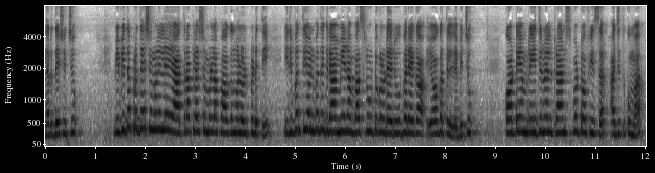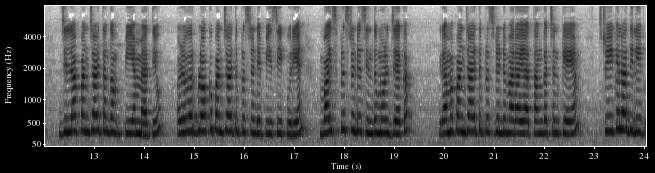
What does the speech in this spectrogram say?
നിർദ്ദേശിച്ചു. വിവിധ പ്രദേശങ്ങളിലെ യാത്രാക്ലേശമുള്ള ഭാഗങ്ങൾ ഉൾപ്പെടുത്തി ഇരുപത്തിയൊൻപത് ഗ്രാമീണ ബസ് റൂട്ടുകളുടെ രൂപരേഖ യോഗത്തിൽ ലഭിച്ചു. Kottayam regional transport officer Ajith Kumar ജില്ലാ പഞ്ചായത്ത് അംഗം P M Mathew Ozhavoor block panchayat president P C Kurian vice president Sindhumol Jacob ഗ്രാമപഞ്ചായത്ത് പ്രസിഡന്റുമാരായ Thankachan K M Sreekala Dileep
